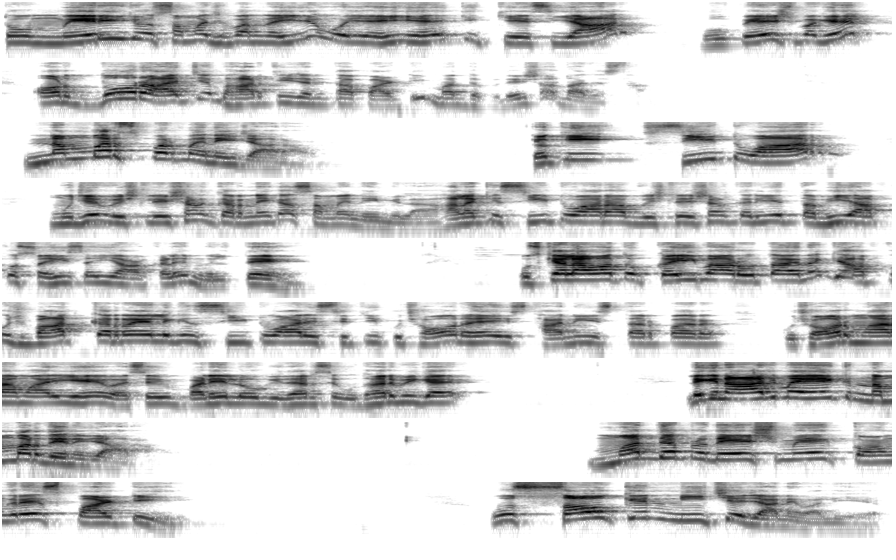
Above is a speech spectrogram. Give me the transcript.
तो मेरी जो समझ बन रही है वो यही है कि केसीआर, भूपेश बघेल और दो राज्य भारतीय जनता पार्टी, मध्य प्रदेश और राजस्थान। नंबर्स पर मैं नहीं जा रहा हूँ। क्योंकि सीट वार मुझे विश्लेषण करने का समय नहीं मिला। हालाँकि सीट वार आप विश्लेषण करिए, तभी आपको सही सही आंकड़े मिलते हैं। उसके अलावा तो कई बार होता है ना कि आप कुछ बात कर रहे हैं, लेकिन सीट वार स्थिति कुछ और है, स्थानीय स्तर पर कुछ और मारा मारी है, वैसे भी बड़े लोग इधर से उधर भी गए। लेकिन आज मैं एक नंबर देने जा रहा हूँ। मध्य प्रदेश में कांग्रेस पार्टी वो सौ के नीचे जाने वाली है।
